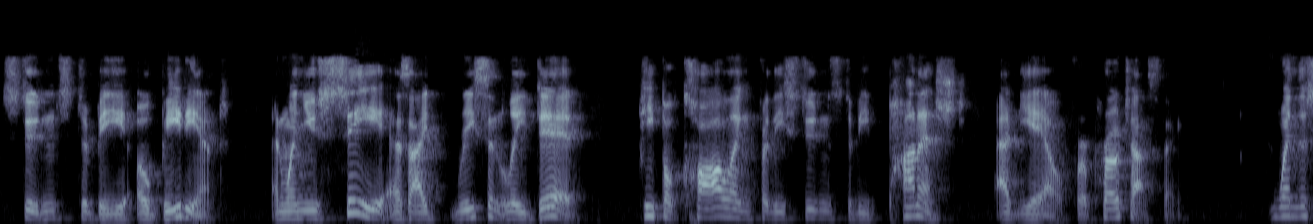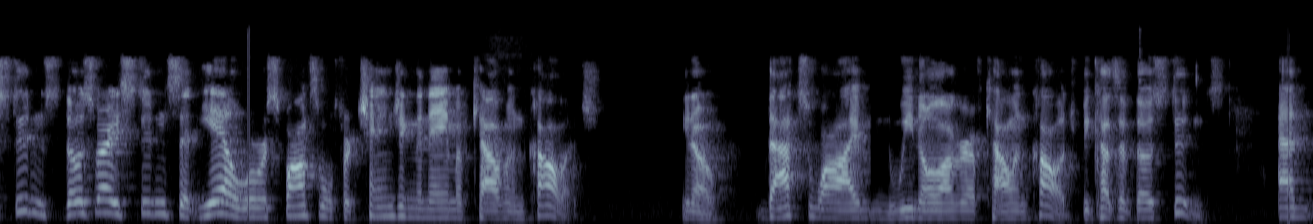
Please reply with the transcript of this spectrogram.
students to be obedient. And when you see, as I recently did, people calling for these students to be punished at Yale for protesting, when the students, those very students at Yale, were responsible for changing the name of Calhoun College, you know, that's why we no longer have Calhoun College because of those students. And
